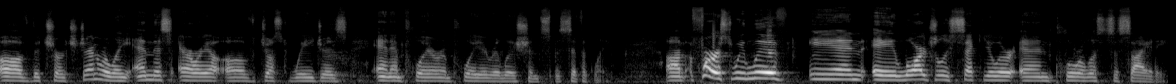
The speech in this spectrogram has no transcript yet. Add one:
of the church generally and this area of just wages and employer employee relations specifically. Um, first, we live in a largely secular and pluralist society.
